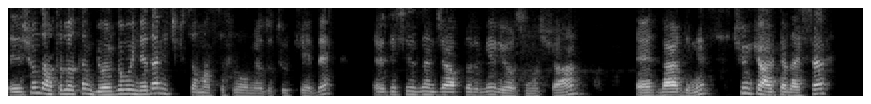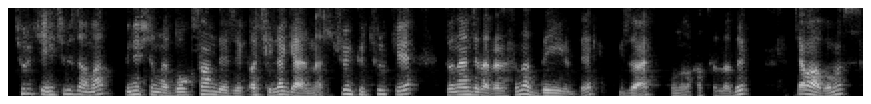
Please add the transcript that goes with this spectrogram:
E, şunu da hatırlatalım. Gölge boyu neden hiçbir zaman sıfır olmuyordu Türkiye'de? Evet içinizden cevapları veriyorsunuz şu an. Evet verdiniz. Çünkü arkadaşlar Türkiye hiçbir zaman güneş ışınları 90 derecelik açıyla gelmez. Çünkü Türkiye dönenceler arasında değildi. Güzel. Bunu hatırladık. Cevabımız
